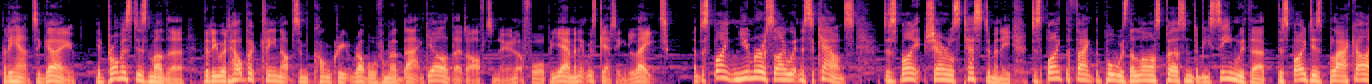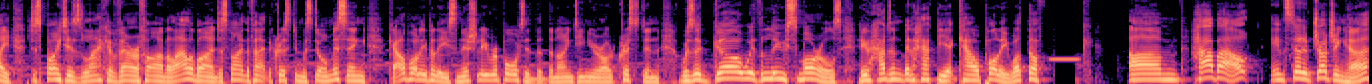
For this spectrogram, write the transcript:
but he had to go. He'd promised his mother that he would help her clean up some concrete rubble from her backyard that afternoon at 4 pm, and it was getting late. And despite numerous eyewitness accounts, despite Cheryl's testimony, despite the fact that Paul was the last person to be seen with her, despite his black eye, despite his lack of verifiable alibi, and despite the fact that Kristin was still missing, Cal Poly police initially reported that the 19 year old Kristin was a girl with loose morals who hadn't been happy at Cal Poly. What the f? Um, how about Instead of judging her,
